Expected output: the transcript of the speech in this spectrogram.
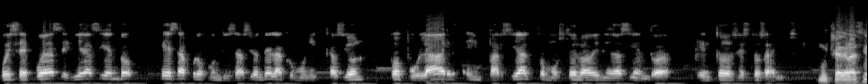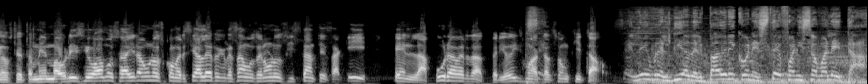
pues se pueda seguir haciendo esa profundización de la comunicación popular e imparcial como usted lo ha venido haciendo en todos estos años. Muchas gracias a usted también, Mauricio. Vamos a ir a unos comerciales, regresamos en unos instantes aquí en La Pura Verdad, periodismo a calzón quitado. Celebra el Día del Padre con Stephanie Zabaleta,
